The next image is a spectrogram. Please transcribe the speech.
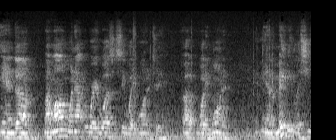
and um, my mom went out to where he was to see what he wanted to, uh, what he wanted. And immediately she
